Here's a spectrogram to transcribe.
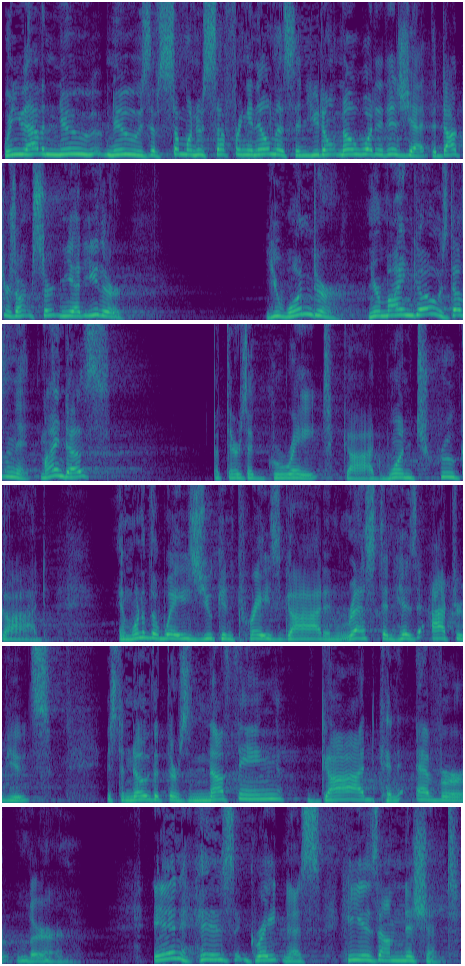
When you have a new news of someone who's suffering an illness and you don't know what it is yet, the doctors aren't certain yet either. You wonder. Your mind goes, doesn't it? Mine does. But there's a great God, one true God. And one of the ways you can praise God and rest in his attributes is to know that there's nothing God can ever learn. In his greatness, he is omniscient.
